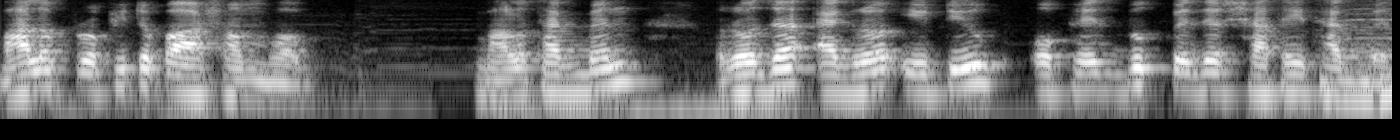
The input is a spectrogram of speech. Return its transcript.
ভালো প্রফিটও পাওয়া সম্ভব। ভালো থাকবেন। রোজা অ্যাগ্রো ইউটিউব ও ফেসবুক পেজের সাথেই থাকবেন।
